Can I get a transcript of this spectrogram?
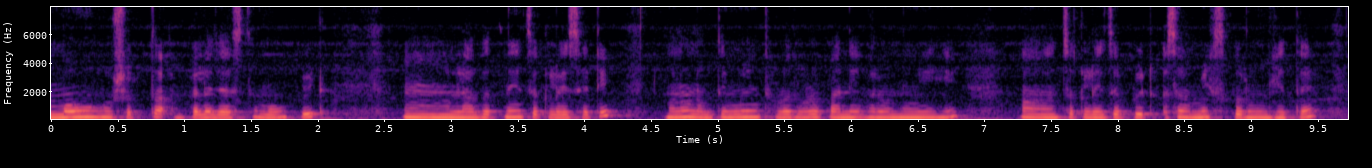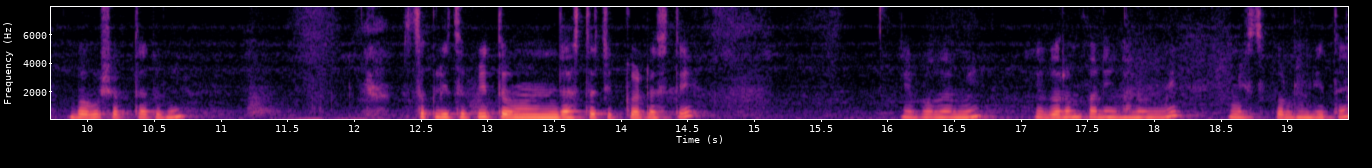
मऊ होऊ शकतं. आपल्याला जास्त मऊ पीठ लागत नाही चकल्यासाठी. म्हणून अगदी मी थोडं थोडं पाणी घालून मी हे चकल्याचं पीठ असं मिक्स करून घेत. आहे बघू शकता तुम्ही. चकलीचं पीठ जास्त चिकट असते. हे बघा मी. हे गरम पाणी घालून मी मिक्स करून घेत. आहे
